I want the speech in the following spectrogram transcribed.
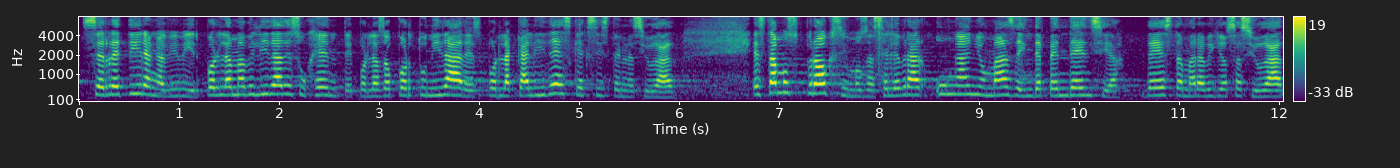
se retiran a vivir por la amabilidad de su gente, por las oportunidades, por la calidez que existe en la ciudad. Estamos próximos a celebrar un año más de independencia de esta maravillosa ciudad.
